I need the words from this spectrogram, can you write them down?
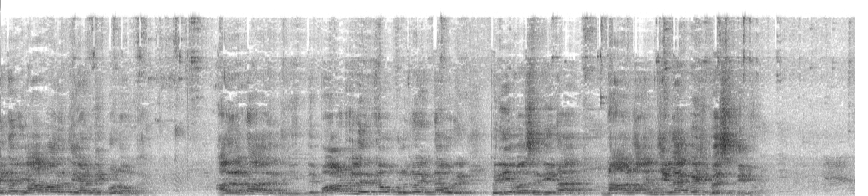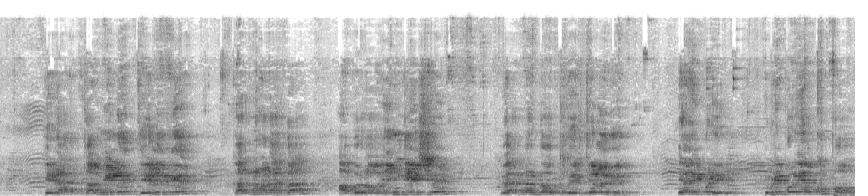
ஏன்னா வியாபாரத்தை அண்டி போனவங்க. அதனால் இந்த பார்டரில் இருக்கவங்களுக்குலாம் என்ன ஒரு பெரிய வசதினா நாலு அஞ்சு லாங்குவேஜ் பேச தெரியும். ஏன்னா தமிழ் தெலுங்கு கர்நாடகா அப்புறம் இங்கிலீஷு வேற இன்னொரு பேர்? தெலுங்கு. ஏன்னா இப்படி? இப்படி போனீங்கன்னா குப்பம்.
